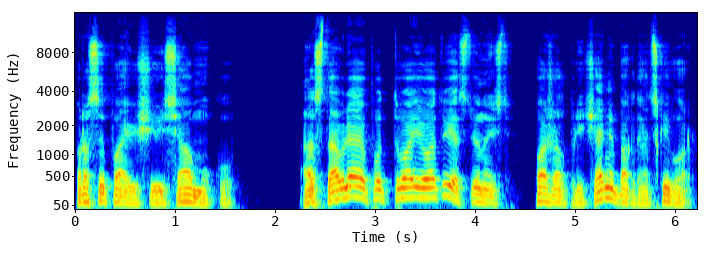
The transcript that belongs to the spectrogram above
просыпающуюся амуку. «Оставляю под твою ответственность», — пожал плечами багдадский вор.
